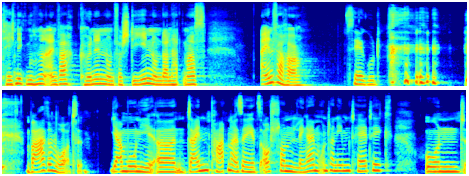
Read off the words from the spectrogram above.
Technik muss man einfach können und verstehen und dann hat man es einfacher. Sehr gut. Wahre Worte. Ja, Moni, äh, dein Partner ist ja jetzt auch schon länger im Unternehmen tätig. Und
